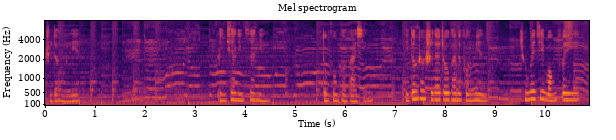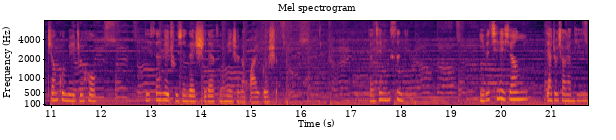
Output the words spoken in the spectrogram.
值得迷恋。”两千零三年，《东风破》发行，你登上《时代周刊》的封面，成为继王菲、张惠妹之后第三位出现在《时代》封面上的华语歌手。两千零四年。你的七里香亚洲销量第一，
